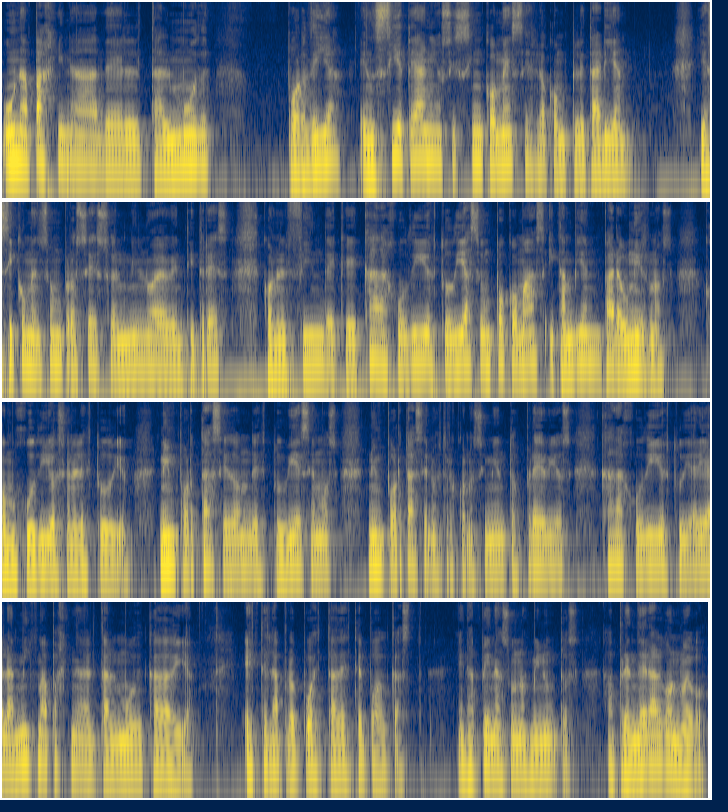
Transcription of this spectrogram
una página del Talmud por día, en siete años y cinco meses lo completarían. Y así comenzó un proceso en 1923 con el fin de que cada judío estudiase un poco más y también para unirnos como judíos en el estudio. No importase dónde estuviésemos, no importase nuestros conocimientos previos, cada judío estudiaría la misma página del Talmud cada día. Esta es la propuesta de este podcast. En apenas unos minutos, aprender algo nuevo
